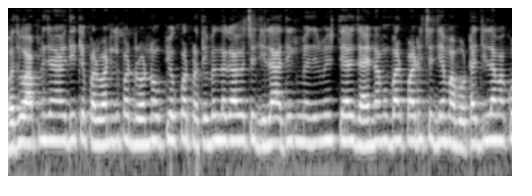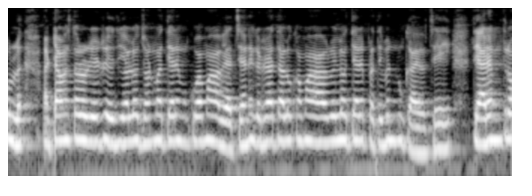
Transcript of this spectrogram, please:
વધુ આપને જણાવી દઈએ કે પરવાનગી પર ડ્રોનનો ઉપયોગ પર પ્રતિબંધ લગાવ્યો છે. જિલ્લા અધિક મેનેજમેન્ટ ત્યારે જાહેરનામું બહાર પાડ્યું છે. જેમાં બોટાદ જિલ્લામાં કુલ અઠ્ઠાવન સ્થળો રેડ યલો ઝોનમાં ત્યારે મૂકવામાં આવ્યા છે અને ગઢડા તાલુકામાં આવેલો ત્યારે પ્રતિબંધ મુકાયો છે. ત્યારે મિત્રો,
